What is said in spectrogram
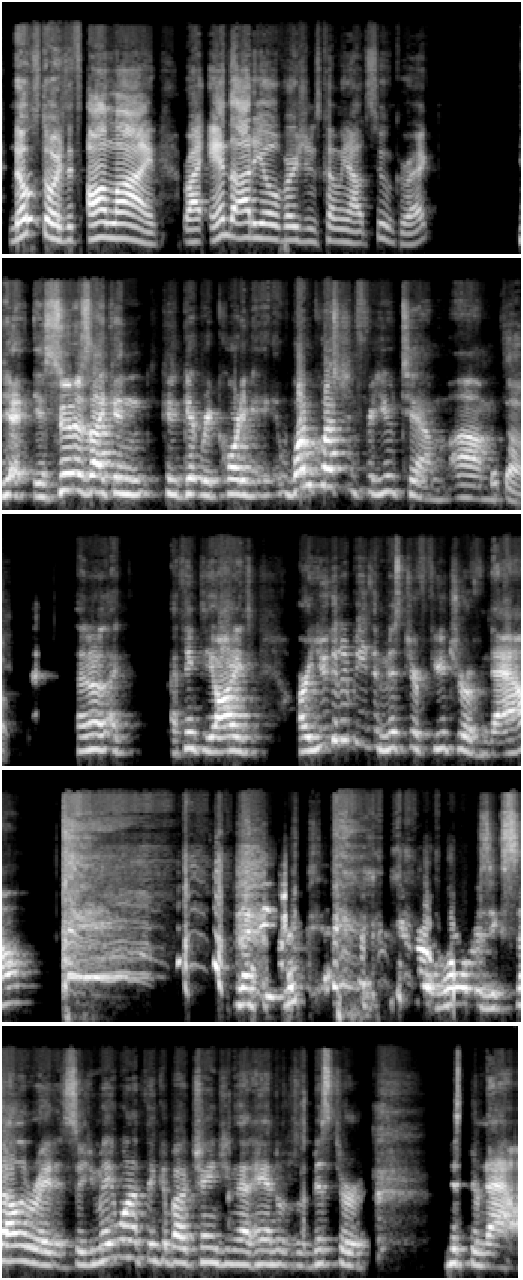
no stores. It's online, right? And the audio version is coming out soon, correct? Yeah, as soon as I can, can get recording. One question for you, Tim. Um, What's up? I know. I, I think the audience. Are you going to be the Mister Future of now? the world is accelerated, so you may want to think about changing that handle to Mister Mister Now.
